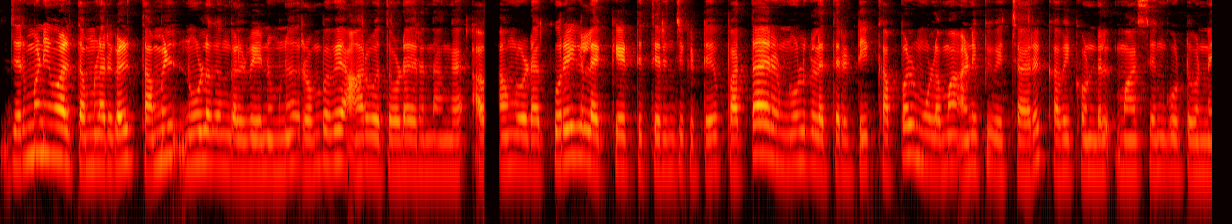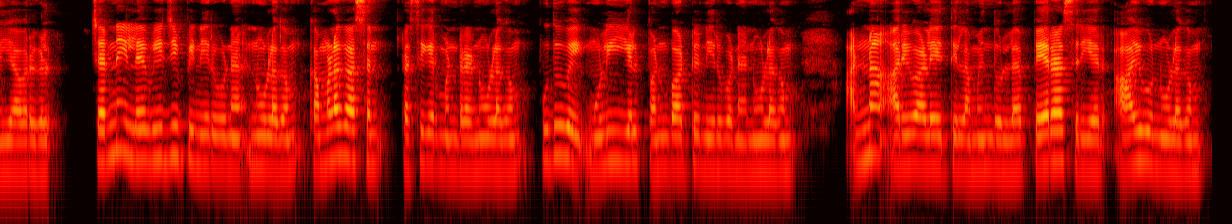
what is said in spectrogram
ஜெர்மனி வாழ் தமிழர்கள் தமிழ் நூலகங்கள் வேணும்னு ரொம்பவே ஆர்வத்தோடு இருந்தாங்க. அவங்களோட குறைகளை கேட்டு தெரிஞ்சுக்கிட்டு பத்தாயிரம் நூல்களை திரட்டி கப்பல் மூலமாக அனுப்பி வச்சார் கவிக்கொண்டல் மா செங்கோட்டுவன் ஐயா அவர்கள். சென்னையில் விஜிபி நிறுவன நூலகம் கமலஹாசன் ரசிகர் மன்ற நூலகம் புதுவை மொழியியல் பண்பாட்டு நிறுவன நூலகம் அண்ணா அறிவாலயத்தில் அமைந்துள்ள பேராசிரியர் ஆய்வு நூலகம்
